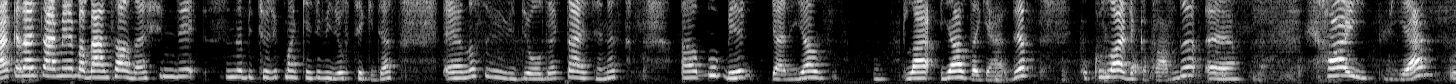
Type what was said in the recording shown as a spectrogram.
Arkadaşlar merhaba ben Tana. Şimdi sizinle bir çocuk makyajı videosu çekeceğiz. Ee, nasıl bir video olacak derseniz e, bu bir yani yazlar yaz da geldi. Okullar da kapandı. Ee, haliyen e,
